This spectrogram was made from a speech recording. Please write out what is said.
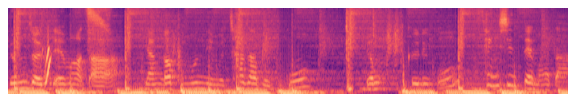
명절 때마다 양가 부모님을 찾아뵙고 명, 그리고 생신 때마다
